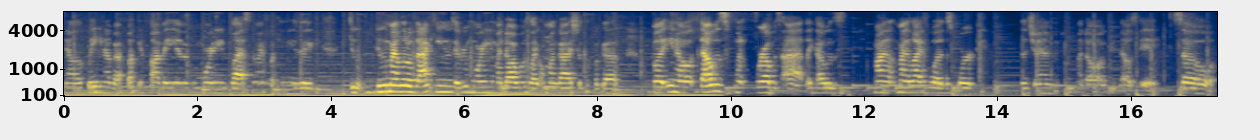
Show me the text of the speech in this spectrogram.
You know, waking up at fucking 5 a.m. every morning, blasting my fucking music, do, doing my little vacuums every morning. My dog was like, "Oh my god, shut the fuck up." But you know, that was when where I was at. Like I was, my my life was work, the gym, my dog. That was it. So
